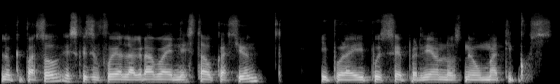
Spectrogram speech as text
lo que pasó es que se fue a la grava en esta ocasión y por ahí pues se perdieron los neumáticos.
